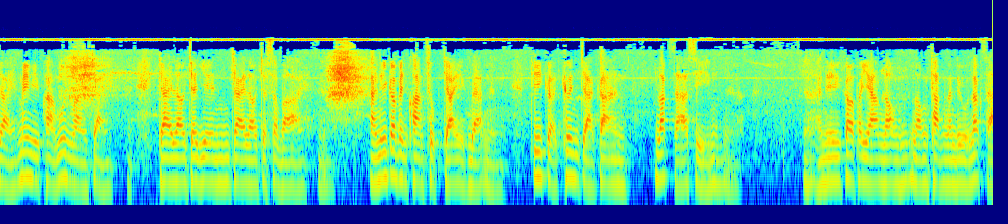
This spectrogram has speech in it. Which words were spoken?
ใจ ไม่มีความวุ่นวายใจ ใจเราจะเย็นใจเราจะสบาย อันนี้ก็เป็นความสุขใจอีกแบบหนึ่ง ที่เกิดขึ้นจากการรักษาศีลอันนี้ก็พยายามลองลองทำกันดูรักษา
